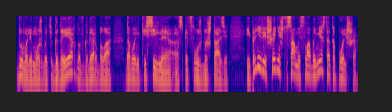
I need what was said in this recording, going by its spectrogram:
Думали, может быть, ГДР, но в ГДР была довольно-таки сильная а, спецслужба Штази и приняли решение, что самое слабое место — это Польша.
